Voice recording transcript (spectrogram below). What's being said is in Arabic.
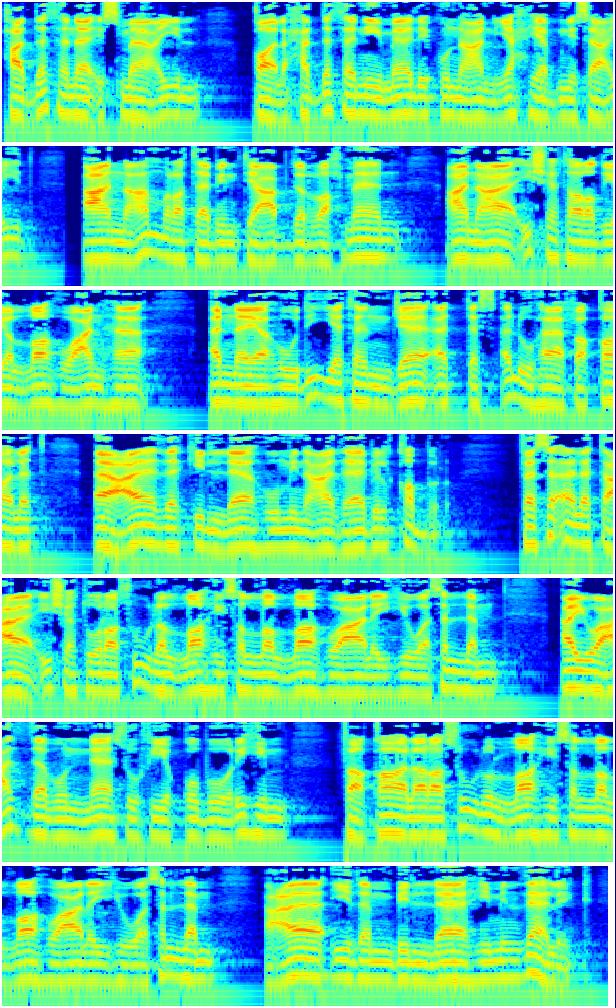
حدثنا إسماعيل قال حدثني مالك عن يحيى بن سعيد عن عمرة بنت عبد الرحمن عن عائشة رضي الله عنها أن يهودية جاءت تسألها فقالت أعاذك الله من عذاب القبر؟ فسألت عائشة رسول الله صلى الله عليه وسلم أيعذب الناس في قبورهم؟ فقال رسول الله صلى الله عليه وسلم عائذا بالله من ذلك.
